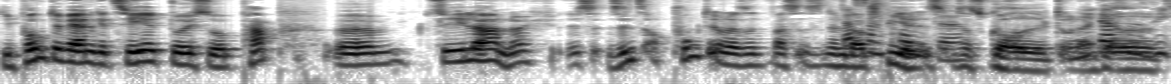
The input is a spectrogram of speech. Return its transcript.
Die Punkte werden gezählt durch so Pappzähler. Ähm, ne? Sind es auch Punkte oder sind, was ist es denn das laut Spiel? Ist das Gold oder nee, das Geld? Sieg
